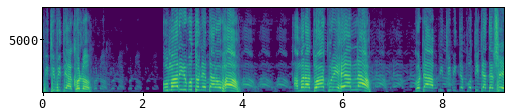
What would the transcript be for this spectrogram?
পৃথিবীতে এখনও উমারির মতো নেতার অভাব। আমরা দোয়া করি, হে আল্লাহ, গোটা পৃথিবীতে প্রতিটা দেশে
